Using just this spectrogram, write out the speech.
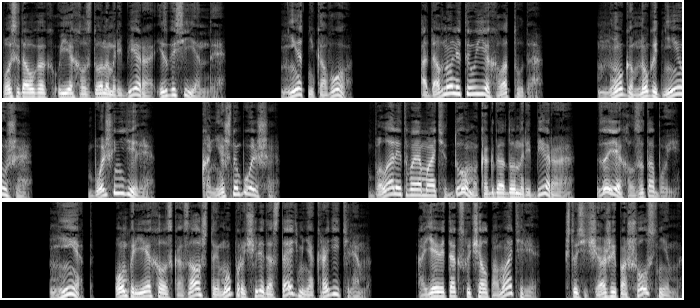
после того, как уехал с Доном Рибера из Гассиенды? Нет, никого. А давно ли ты уехал оттуда? Много-много дней уже. Больше недели? Конечно, больше. Была ли твоя мать дома, когда Дон Рибера заехал за тобой? Нет. Он приехал и сказал, что ему поручили доставить меня к родителям. А я ведь так скучал по матери, что сейчас же и пошел с ним,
